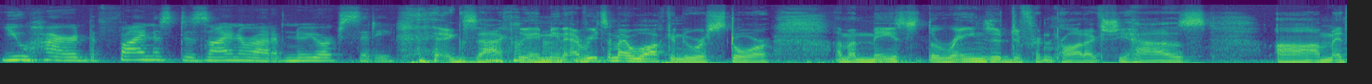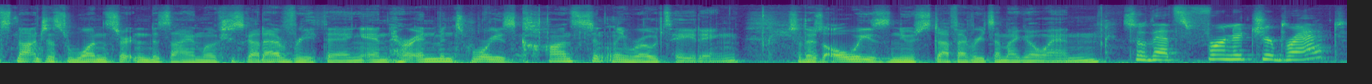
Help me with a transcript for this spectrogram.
you hired the finest designer out of New York City. exactly. I mean, every time I walk into her store, I'm amazed at the range of different products she has. Um, it's not just one certain design look, she's got everything, and her inventory is constantly rotating. So there's always new stuff every time I go in. So that's Furniture Brat,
